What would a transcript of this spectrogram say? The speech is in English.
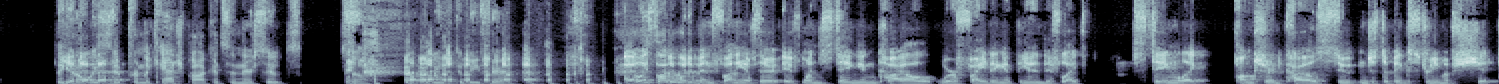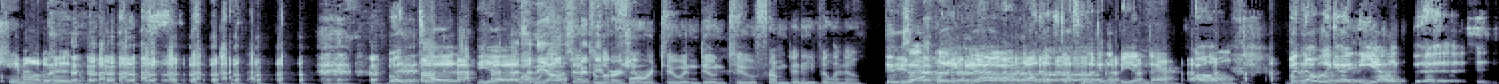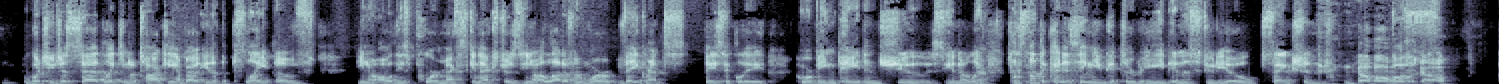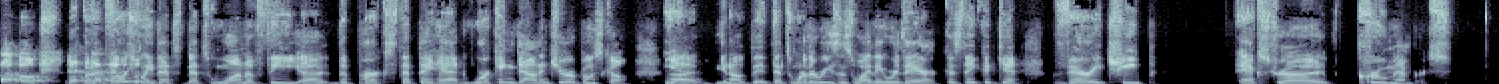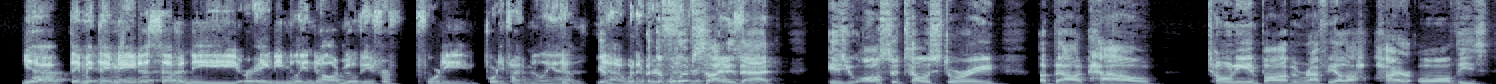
They Yeah, can always sip from the catch pockets in their suits. So, to, be, to be fair, I always thought it would have been funny if there if when Sting and Kyle were fighting at the end, if like Sting like punctured Kyle's suit and just a big stream of shit came out of it. But uh, yeah, That's in we the Alan have that to look version. forward to in Dune 2 from Denis Villeneuve. exactly. Yeah, no, that's definitely going to be in there. Um, but no, like I, yeah, like uh, what you just said, like you know, talking about you know the plight of you know all these poor Mexican extras, you know, a lot of whom were vagrants. Basically, who are being paid in shoes, you know, like Yeah. that's not the kind of thing you get to read in a studio sanctioned. no, no. Oh, that, But that, that was unfortunately, that's that's one of the uh, the perks that they had working down in Churubusco. yeah, Uh, you know, th- that's one of the reasons why they were there because they could get very cheap extra crew members. yeah. They made they made a seventy or eighty million dollar movie for 40, 45 million. Yeah. Yeah, whatever. But the whatever flip side of that is you also tell a story about how Tony and Bob and Raffaella hire all these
